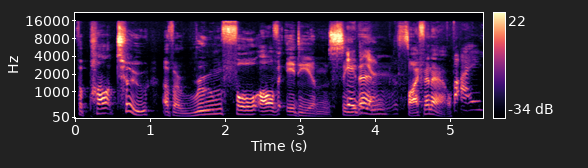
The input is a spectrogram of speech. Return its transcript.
for part two of a room full of idioms. See you then. Bye for now. Bye.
